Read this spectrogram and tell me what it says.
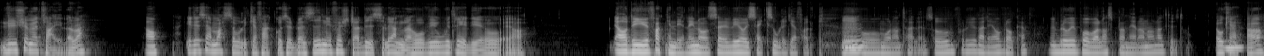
du kör med trailer va? Ja. Är det så här massa olika fack och så är det bensin i första, diesel i andra, HVO i tredje och ja. Ja, det är ju fackindelning då, så vi har ju sex olika fack Mm. på våran trailer. Så får du ju välja och vraka. Det beror ju på vad lastplaneraren har lagt ut. Okej, Mm. ja.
